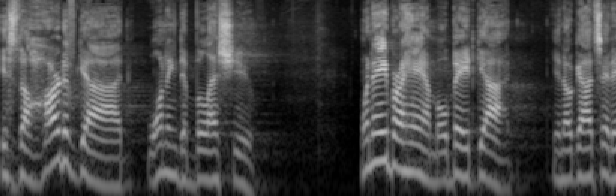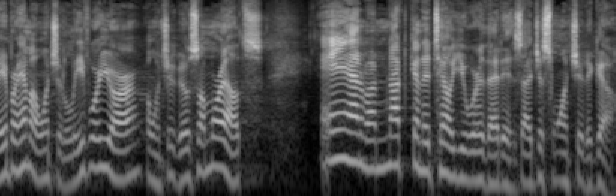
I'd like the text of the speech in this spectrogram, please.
is the heart of God wanting to bless you. When Abraham obeyed God, you know, God said, Abraham, I want you to leave where you are, I want you to go somewhere else, and I'm not going to tell you where that is, I just want you to go.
